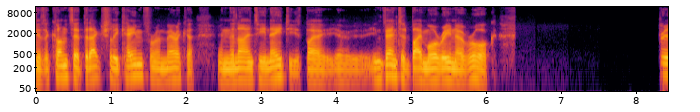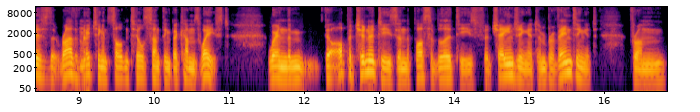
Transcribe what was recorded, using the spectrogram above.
is a concept that actually came from America in the 1980s by uh, invented by Maureen O'Rourke. Is that rather than waiting until something becomes waste, when the the opportunities and the possibilities for changing it and preventing it from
